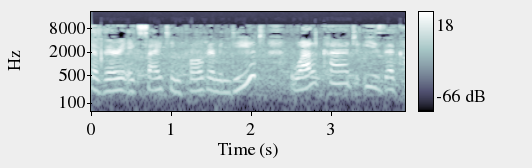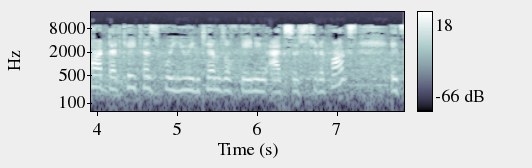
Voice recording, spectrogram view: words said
is a very exciting program indeed. Wildcard is a card that caters for you in terms of gaining access to the parks. It's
